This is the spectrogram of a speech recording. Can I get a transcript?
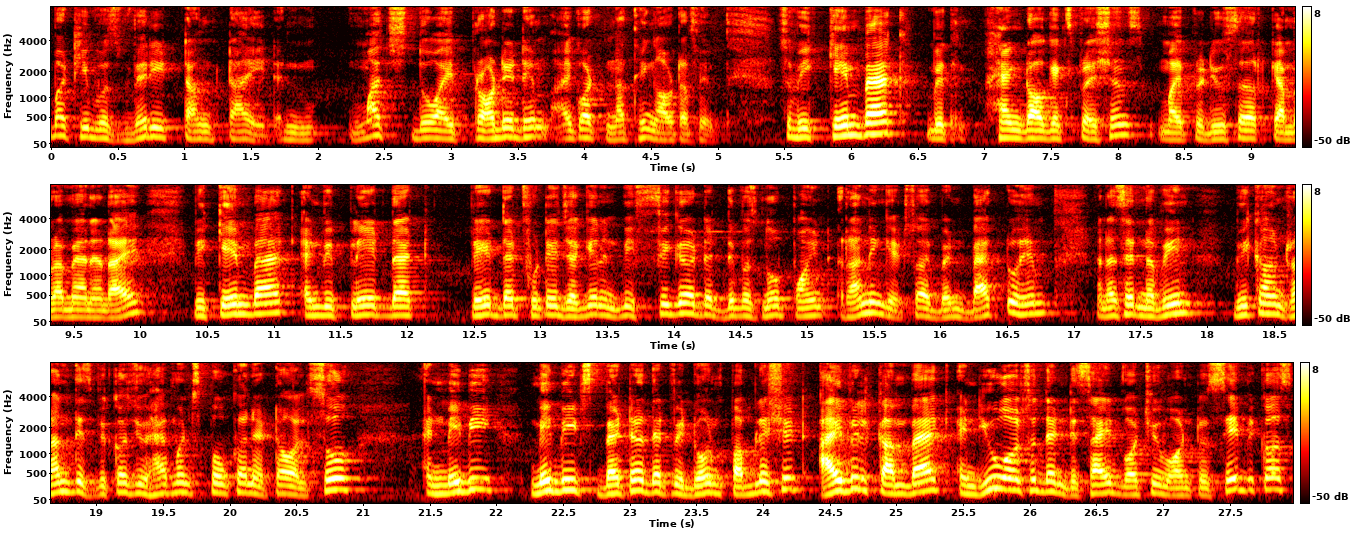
But he was very tongue tied, and much though I prodded him, I got nothing out of him. So we came back with hangdog expressions, my producer, cameraman, and I. We came back and we played that played that footage again and we figured that there was no point running it. So I went back to him and I said, Naveen, we can't run this because you haven't spoken at all. So, and maybe maybe it's better that we don't publish it. I will come back and you also then decide what you want to say because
